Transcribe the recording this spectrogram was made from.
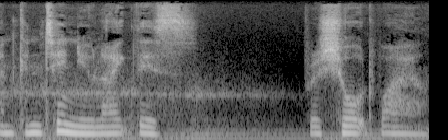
And continue like this for a short while.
